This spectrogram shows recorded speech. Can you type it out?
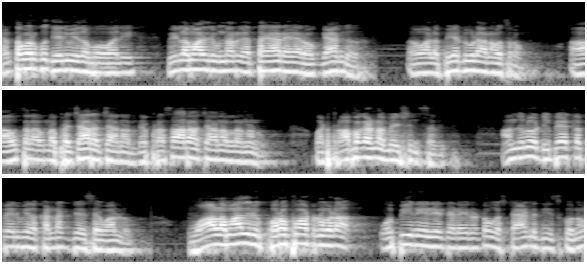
ఎంతవరకు దేని మీద పోవాలి వీళ్ళ మాదిరి ఉన్నారు తయారయ్యారు ఒక గ్యాంగ్ వాళ్ళ పేర్లు కూడా అనవసరం. ఆ అవతల ఉన్న ప్రచార ఛానల్ నేను ప్రసార ఛానల్ అన్నాను వాటి ప్రాపగండా మెషిన్స్ అవి. అందులో డిబేట్ల పేరు మీద కండక్ట్ చేసేవాళ్ళు. వాళ్ళ మాదిరి పొరపాటును కూడా ఒపీనియనేటెడ్ అయినట్టు ఒక స్టాండ్ తీసుకొని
